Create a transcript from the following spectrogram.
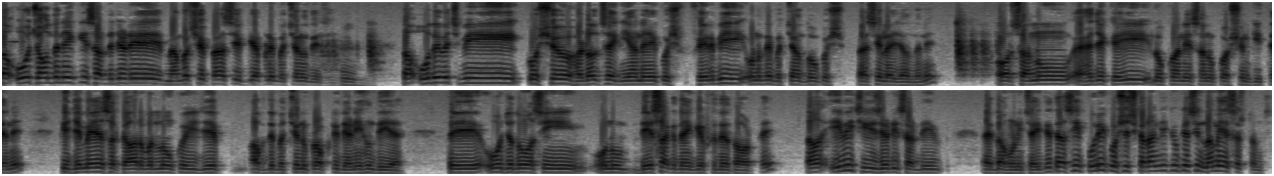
ਤਾਂ ਉਹ ਚਾਹੁੰਦੇ ਨੇ ਕਿ ਸਾਡੇ ਜਿਹੜੇ ਮੈਂਬਰਸ਼ਿਪ ਹੈ ਅਸੀਂ ਅੱਗੇ ਆਪਣੇ ਬੱਚਿਆਂ ਨੂੰ ਦੇ ਜੀ ਤਾਂ ਉਹਦੇ ਵਿੱਚ ਵੀ ਕੁਝ ਹਰਡਲਸ ਹੈਗੀਆਂ ਨੇ ਕੁਝ ਫਿਰ ਵੀ ਉਹਨਾਂ ਦੇ ਬੱਚਿਆਂ ਤੋਂ ਕੁਝ ਪੈਸੇ ਲਏ ਜਾਂਦੇ ਨੇ। ਔਰ ਸਾਨੂੰ ਇਹੋ ਜਿਹੇ ਕਈ ਲੋਕਾਂ ਨੇ ਸਾਨੂੰ ਕੁਐਸਚਨ ਕੀਤੇ ਨੇ ਕਿ ਜਿਵੇਂ ਸਰਕਾਰ ਵੱਲੋਂ ਕੋਈ ਜੇ ਆਪਦੇ ਬੱਚੇ ਨੂੰ ਪ੍ਰਾਪਰਟੀ ਦੇਣੀ ਹੁੰਦੀ ਹੈ, ਤੇ ਉਹ ਜਦੋਂ ਅਸੀਂ ਉਹਨੂੰ ਦੇ ਸਕਦੇ ਹਾਂ ਗਿਫਟ ਦੇ ਤੌਰ ਤੇ, ਤਾਂ ਇਹ ਵੀ ਚੀਜ਼ ਜਿਹੜੀ ਸਾਡੀ ਐਦਾਂ ਹੋਣੀ ਚਾਹੀਦੀ ਹੈ ਤੇ ਅਸੀਂ ਪੂਰੀ ਕੋਸ਼ਿਸ਼ ਕਰਾਂਗੇ ਕਿਉਂਕਿ ਅਸੀਂ ਨਵੇਂ ਸਿਸਟਮ 'ਚ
